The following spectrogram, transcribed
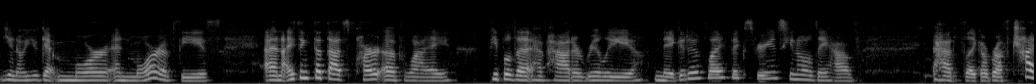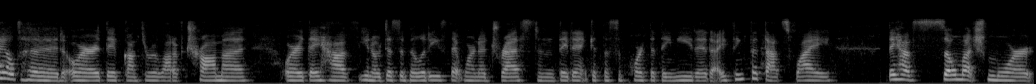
you know, you get more and more of these. And I think that that's part of why people that have had a really negative life experience, you know, they have had like a rough childhood or they've gone through a lot of trauma or they have, you know, disabilities that weren't addressed and they didn't get the support that they needed. I think that that's why they have so much more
